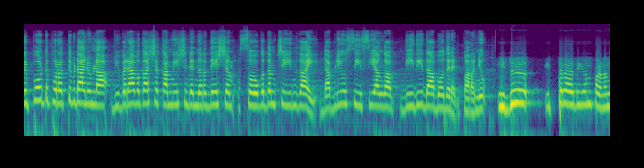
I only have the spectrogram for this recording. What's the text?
റിപ്പോർട്ട് പുറത്തുവിടാനുള്ള വിവരാവകാശ കമ്മീഷന്റെ നിർദ്ദേശം സ്വാഗതം ചെയ്യുന്നതായി ഡബ്ല്യു സി സി അംഗം ദീദി ദാമോദരൻ പറഞ്ഞു. ഇത് ഇത്രയധികം പണം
